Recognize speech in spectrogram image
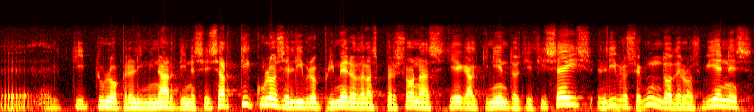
Eh, el título preliminar tiene seis artículos, el libro primero de las personas llega al 516, el libro segundo de los bienes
